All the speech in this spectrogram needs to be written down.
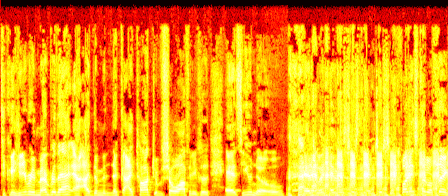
can you remember that? I, the, talked to him so often. He says, as you know. And, it, just, it's just the funniest little thing.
